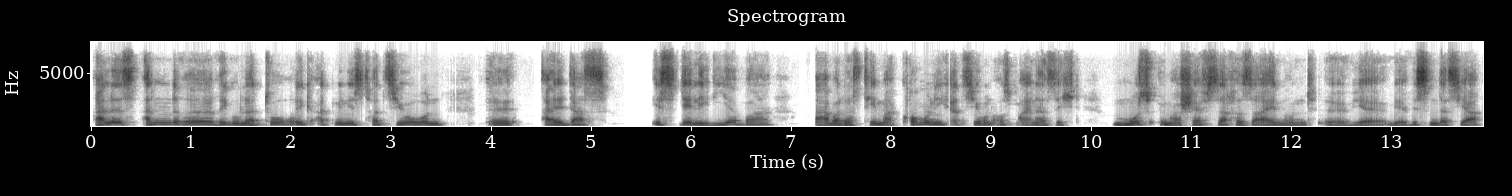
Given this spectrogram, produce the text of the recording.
Alles andere, Regulatorik, Administration, äh, all das ist delegierbar, aber das Thema Kommunikation aus meiner Sicht muss immer Chefsache sein und äh, wir, wir wissen das ja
